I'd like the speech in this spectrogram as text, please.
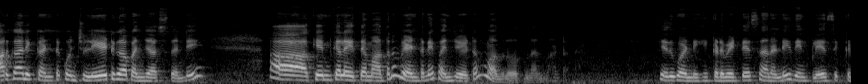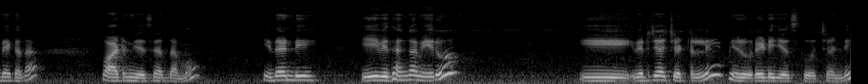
ఆర్గానిక్ అంటే కొంచెం లేటుగా పనిచేస్తుంది కెమికల్ అయితే మాత్రం వెంటనే పనిచేయటం మొదలవుతుంది అనమాట ఇదిగోండి ఇక్కడ పెట్టేశానండి. దీని ప్లేస్ ఇక్కడే కదా. వాటర్ని చేసేద్దాము. ఇదండి. ఈ విధంగా మీరు ఈ విరజా చెట్టుల్ని మీరు రెడీ చేసుకోవచ్చండి.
